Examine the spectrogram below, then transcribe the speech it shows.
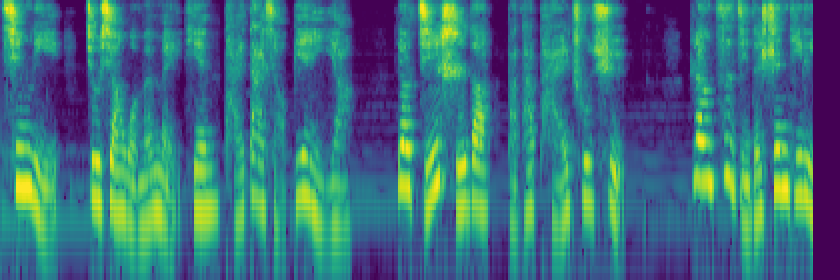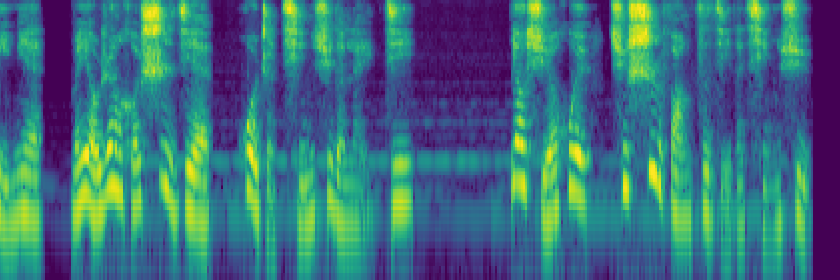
清理就像我们每天排大小便一样，要及时的把它排出去，让自己的身体里面没有任何事件或者情绪的累积。要学会去释放自己的情绪。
